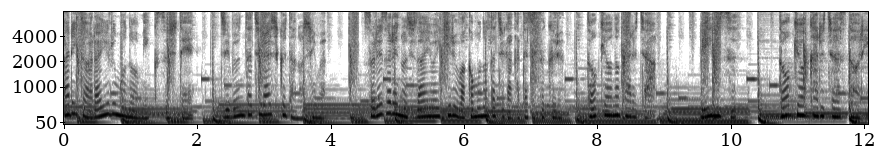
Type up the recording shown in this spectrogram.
ありとあらゆるものをミックスして自分たちらしく楽しむ。それぞれの時代を生きる若者たちが形作る東京のカルチャービームス東京カルチャーストーリー。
